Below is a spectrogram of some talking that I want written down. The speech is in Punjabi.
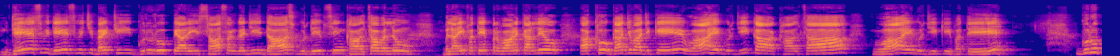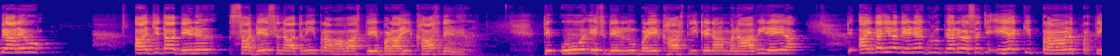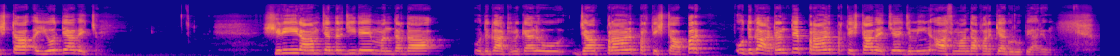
ਦੇਸ਼ ਵਿਦੇਸ਼ ਵਿੱਚ ਬੈਠੀ ਗੁਰੂ ਰੂਪ ਪਿਆਰੀ ਸਾਧ ਸੰਗਤ ਜੀ, ਦਾਸ ਗੁਰਦੀਪ ਸਿੰਘ ਖਾਲਸਾ ਵੱਲੋਂ ਬਲਾਈ ਫਤਿਹ ਪ੍ਰਵਾਨ ਕਰ ਲਿਓ। ਆਖੋ, ਗੱਜ ਵੱਜ ਕੇ ਵਾਹਿਗੁਰੂ ਜੀ ਕਾ ਖਾਲਸਾ, ਵਾਹਿਗੁਰੂ ਜੀ ਕੀ ਫਤਿਹ। ਗੁਰੂ ਪਿਆਰਿਓ, ਅੱਜ ਦਾ ਦਿਨ ਸਾਡੇ ਸਨਾਤਨੀ ਭਰਾਵਾਂ ਵਾਸਤੇ ਬੜਾ ਹੀ ਖਾਸ ਦਿਨ ਆ। ਤੇ ਉਹ ਇਸ ਦਿਨ ਨੂੰ ਬੜੇ ਖਾਸ ਤਰੀਕੇ ਨਾਲ ਮਨਾ ਵੀ ਰਹੇ ਆ। ਤੇ ਅੱਜ ਦਾ ਜਿਹੜਾ ਦਿਨ ਹੈ ਗੁਰੂ ਪਿਆਰਿਓ, ਅਸਲ 'ਚ ਇਹ ਹੈ ਕਿ ਪ੍ਰਾਣ ਪ੍ਰਤਿਸ਼ਠਾ ਅਯੋਧਿਆ ਵਿੱਚ ਸ਼੍ਰੀ ਰਾਮਚੰਦਰ ਜੀ ਦੇ ਮੰਦਿਰ ਦਾ ਉਦਘਾਟਨ ਕਹਿ ਲਓ ਜਾਂ ਪ੍ਰਾਣ ਪ੍ਰਤਿਸ਼ਠਾ, ਪਰ ਉਦਘਾਟਨ ਤੇ ਪ੍ਰਾਣ ਪ੍ਰਤਿਸ਼ਠਾ ਵਿੱਚ ਜ਼ਮੀਨ ਆਸਮਾਨ ਦਾ ਫ਼ਰਕ ਹੈ ਗੁਰੂ ਪਿਆਰਿਓ।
